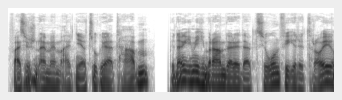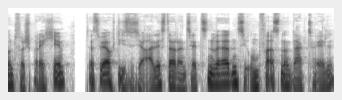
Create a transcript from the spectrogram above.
Falls Sie schon einmal im alten Jahr zugehört haben, bedanke ich mich im Rahmen der Redaktion für Ihre Treue und verspreche, dass wir auch dieses Jahr alles daran setzen werden, Sie umfassend und aktuell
